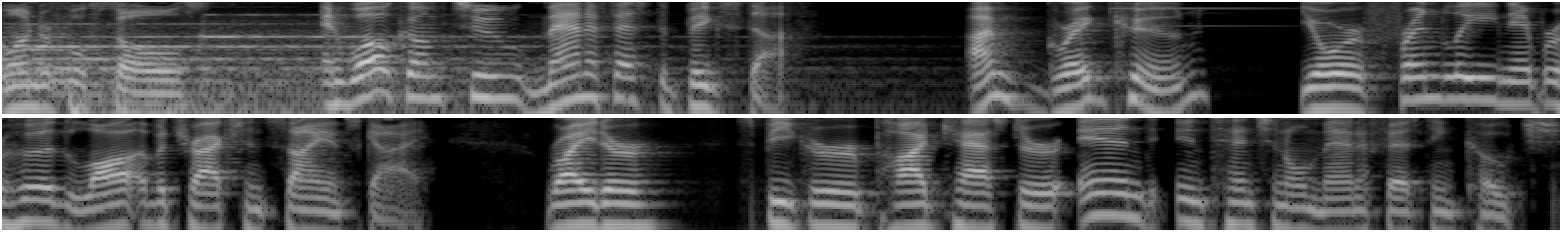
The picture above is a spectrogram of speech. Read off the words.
wonderful souls, and welcome to Manifest the Big Stuff. I'm Greg Kuhn, your friendly neighborhood law of attraction science guy, writer, speaker, podcaster, and intentional manifesting coach.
